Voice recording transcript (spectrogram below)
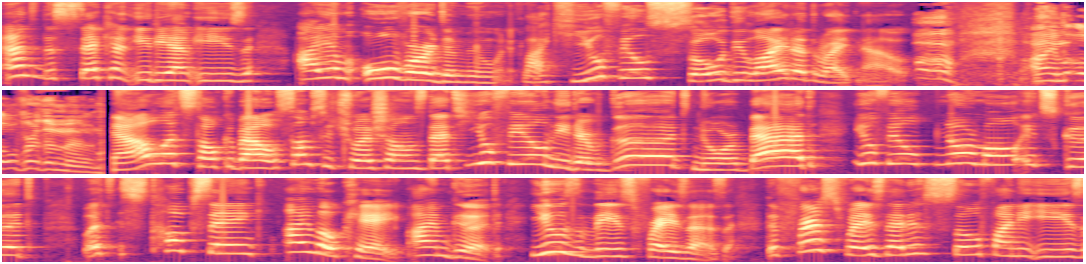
And the second idiom is I am over the moon. Like you feel so delighted right now. Oh, I'm over the moon. Now let's talk about some situations that you feel neither good nor bad. You feel normal, it's good. But stop saying, I'm okay, I'm good. Use these phrases. The first phrase that is so funny is,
